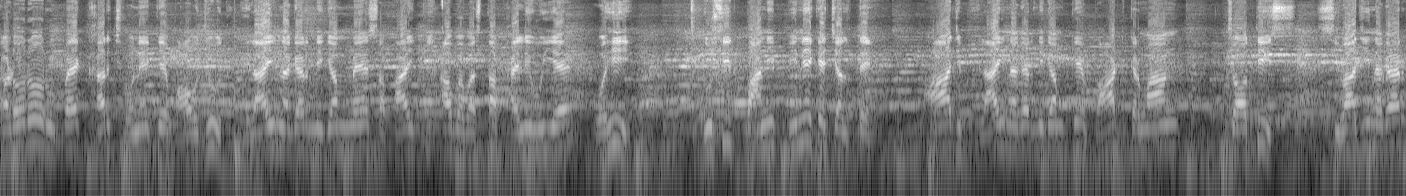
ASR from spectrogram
करोड़ों रुपए खर्च होने के बावजूद भिलाई नगर निगम में सफ़ाई की अव्यवस्था फैली हुई है। वही दूषित पानी पीने के चलते आज भिलाई नगर निगम के वार्ड क्रमांक चौंतीस, शिवाजी नगर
